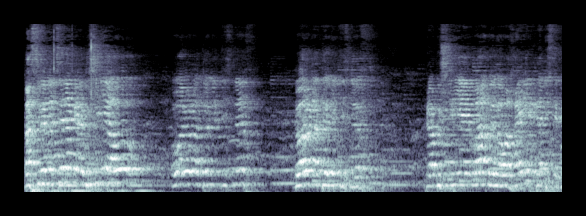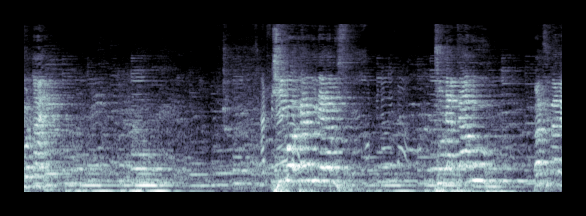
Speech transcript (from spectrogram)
basi wenatenaka nakushiria o owalona 2019 nowalona 2019 nakushiria mwamwema wa hairi kadisekondari kibwa karibu nenabusi tunatamu basimale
